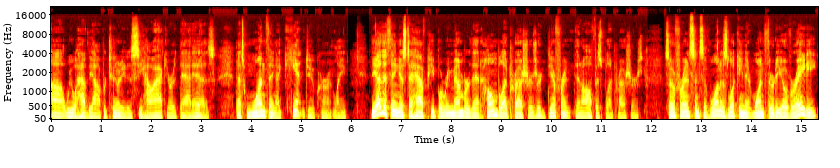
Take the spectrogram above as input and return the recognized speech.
uh, we will have the opportunity to see how accurate that is. That's one thing I can't do currently. The other thing is to have people remember that home blood pressures are different than office blood pressures. So, for instance, if one is looking at 130 over 80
